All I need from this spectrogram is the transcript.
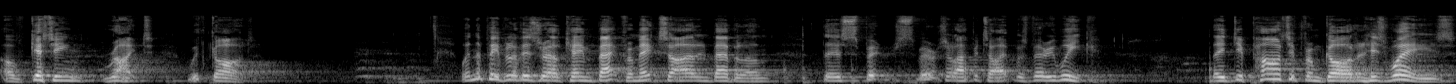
of getting right with God. When the people of Israel came back from exile in Babylon, their spiritual appetite was very weak. They departed from God and his ways.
